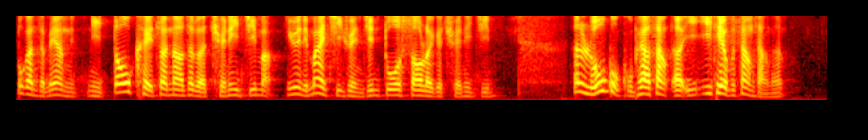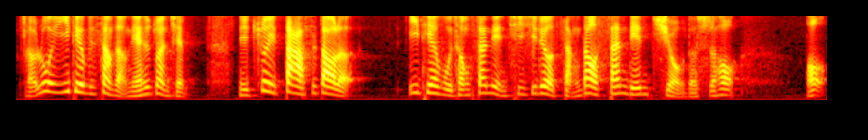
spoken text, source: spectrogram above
不管怎么样，你你都可以赚到这个权利金嘛，因为你卖期权已经多收了一个权利金。那如果股票上呃 E ETF 上涨呢？啊，如果 ETF 上涨，你还是赚钱。你最大是到了 ETF 从三点七七六涨到三点九的时候，哦，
